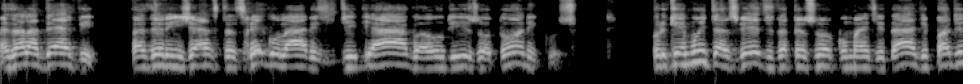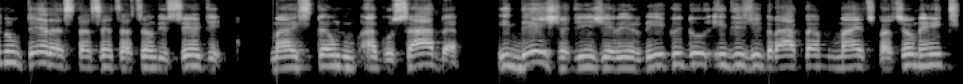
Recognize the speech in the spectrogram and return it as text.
mas ela deve fazer ingestas regulares de, de água ou de isotônicos, porque muitas vezes a pessoa com mais idade pode não ter esta sensação de sede mas tão aguçada e deixa de ingerir líquido e desidrata mais facilmente,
